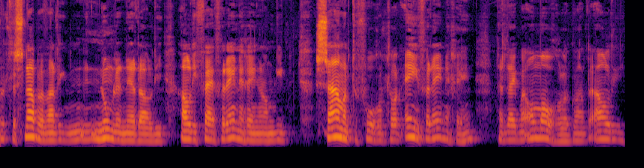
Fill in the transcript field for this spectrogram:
ook te snappen, want ik noemde net al die, al die vijf verenigingen, om die samen te voegen tot één vereniging, dat lijkt mij onmogelijk, want al die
